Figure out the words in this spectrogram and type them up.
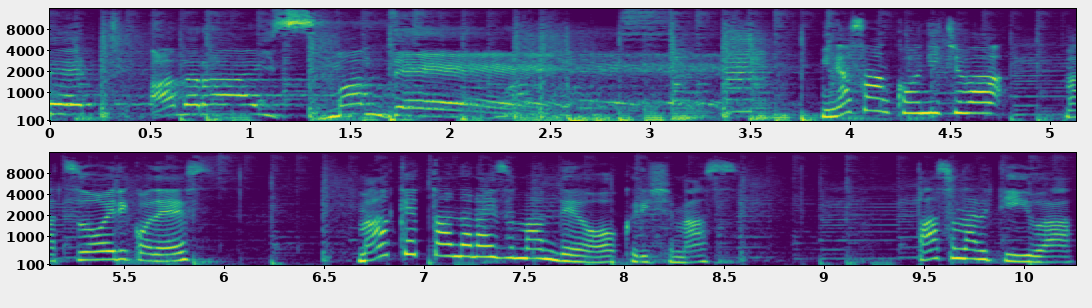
ットアナライズマンデー。皆さんこんにちは。松尾英里子です。マーケットアナライズマンデーをお送りします。パーソナリティは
